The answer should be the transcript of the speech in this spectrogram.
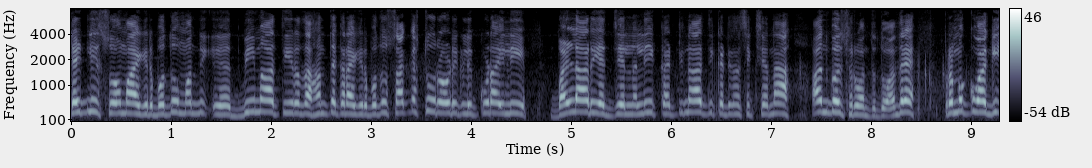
ಡೆಡ್ಲಿ ಸೋಮ ಆಗಿರ್ಬೋದು, ಮತ್ತು ಭೀಮಾ ತೀರದ ಹಂತಕರಾಗಿರ್ಬೋದು, ಸಾಕಷ್ಟು ರೌಡಿಗಳಿಗೆ ಕೂಡ ಇಲ್ಲಿ ಬಳ್ಳಾರಿಯ ಜೈಲಿನಲ್ಲಿ ಕಠಿಣಾತಿ ಕಠಿಣ ಶಿಕ್ಷೆಯನ್ನು ಅನುಭವಿಸಿರುವಂಥದ್ದು ಅಂದರೆ ಪ್ರಮುಖವಾಗಿ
